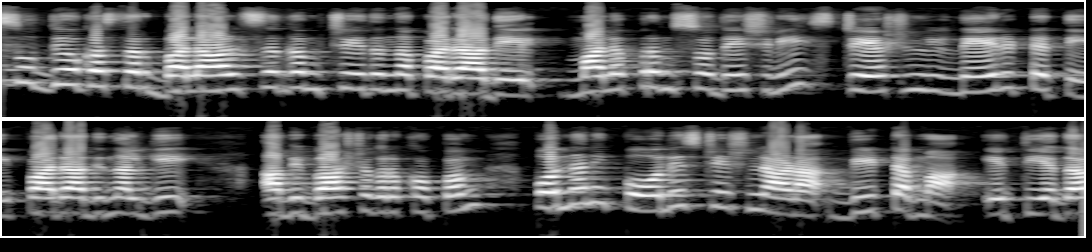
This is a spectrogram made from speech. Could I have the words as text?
പോലീസ് ഉദ്യോഗസ്ഥർ ബലാത്സംഗം ചെയ്തെന്ന പരാതിയിൽ മലപ്പുറം സ്വദേശിനി സ്റ്റേഷനിൽ നേരിട്ടെത്തി പരാതി നൽകി. അഭിഭാഷകർക്കൊപ്പം പൊന്നണി പോലീസ് സ്റ്റേഷനിലാണ് വീട്ടമ്മ എത്തിയത്.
